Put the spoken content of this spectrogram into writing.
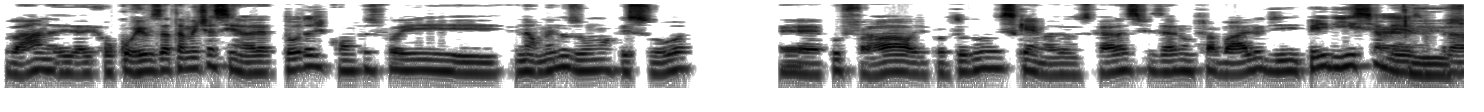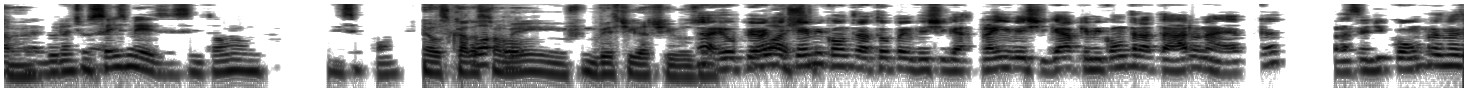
Lá né, ocorreu exatamente assim, a área toda de compras foi, não, menos uma pessoa é, por fraude, por todo um esquema. Os caras fizeram um trabalho de perícia é, mesmo, isso, pra, né? durante uns seis meses. Então, nesse ponto. É, os caras o, são o, bem investigativos. Né? o pior é que quem me contratou para investigar, para investigar, porque me contrataram na época para ser de compras, mas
